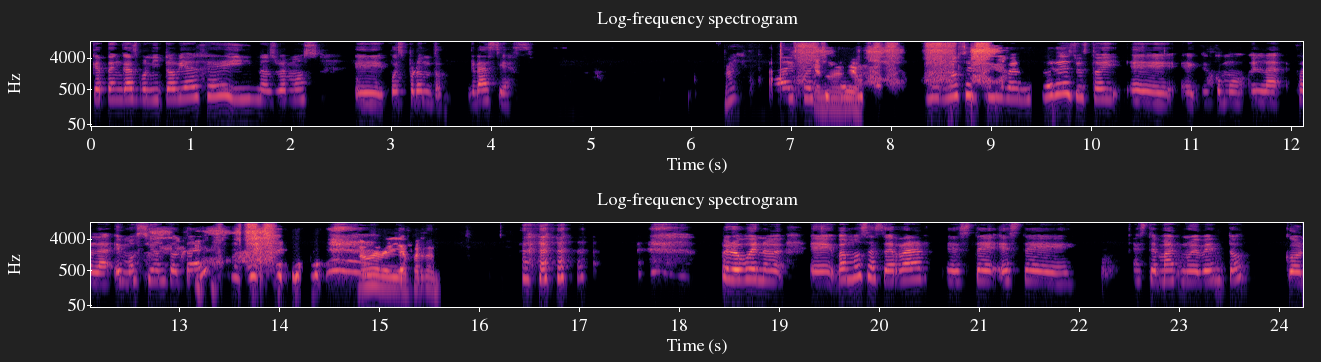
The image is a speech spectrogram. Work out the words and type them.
Que tengas bonito viaje y nos vemos eh, pues pronto. Gracias. Ay, pues no, sé cómo ven ustedes, yo estoy eh, eh, como en la, con la emoción total. No me veía, perdón. Pero bueno, eh, vamos a cerrar este, este, este magno evento con,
